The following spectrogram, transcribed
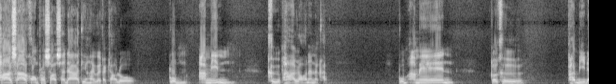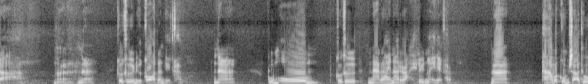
ภาษาของพระศาสดาที่ให้ไว้กับชาวโลก กลุ่มอามิน คือผ้าล้อนั่นนะครับ กลุ่มอาเมน ก็คือพระบิดานะนะก็คือเดอะกอสนั่นเองครับนะกลุ่มโอม ก็คือนาร้ายนาร่ายหรือไงเนี่ยครับนะถ้าหากว่ากลุ่มสาธุ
